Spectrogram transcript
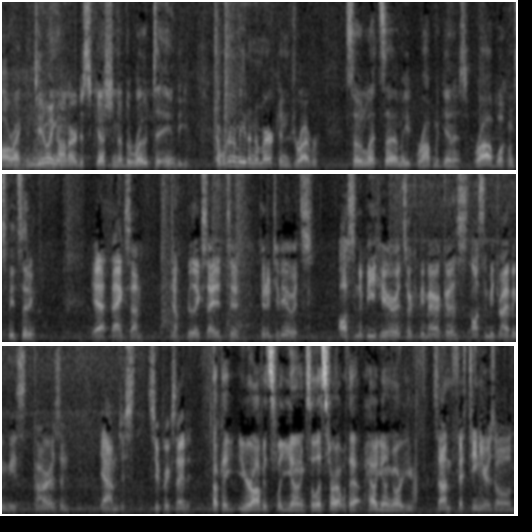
All right, continuing on our discussion of the road to Indy, and we're going to meet an American driver. So let's uh, meet Rob Megennis. Rob, welcome to Speed City. Yeah, thanks. I'm, you know, really excited to do an interview. It's awesome to be here at Circuit of the Americas. Awesome to be driving these cars, and yeah, I'm just super excited. Okay, you're obviously young, so let's start out with that. How young are you? So I'm 15 years old.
